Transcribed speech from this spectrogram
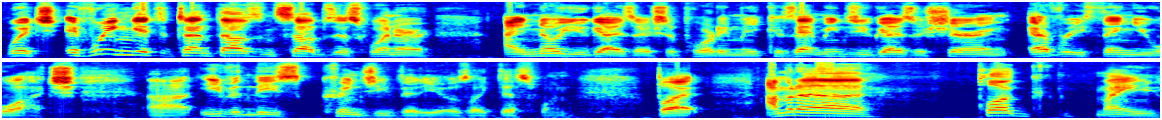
which if we can get to 10,000 subs this winter, I know you guys are supporting me because that means you guys are sharing everything you watch, uh, even these cringy videos like this one. But I'm gonna plug my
